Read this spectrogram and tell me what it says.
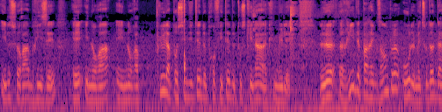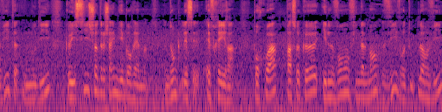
il sera brisé et il n'aura, il n'aura plus la possibilité de profiter de tout ce qu'il a accumulé. Le ride, par exemple, ou le Metsudot David nous dit que ici, Shodreshaim Yegorem, donc les effrayera. Pourquoi? Parce qu'ils vont finalement vivre toute leur vie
